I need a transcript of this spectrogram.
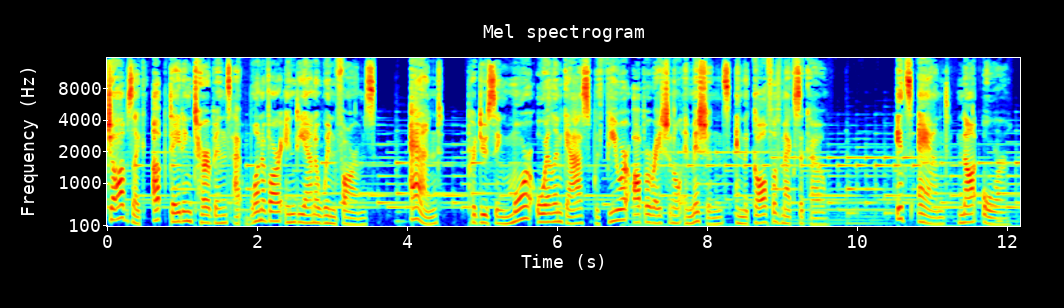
Jobs like updating turbines at one of our Indiana wind farms and producing more oil and gas with fewer operational emissions in the Gulf of Mexico. It's and, not or.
